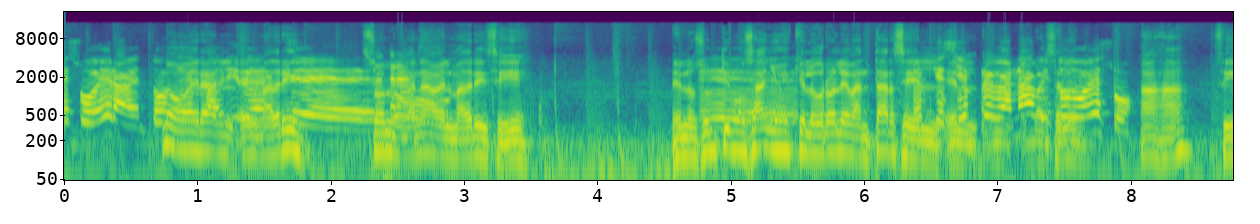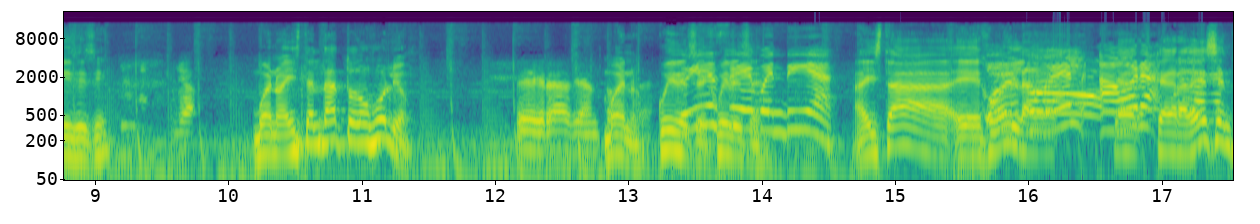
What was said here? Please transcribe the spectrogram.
eso era, entonces No, era el, el Madrid. este, Solo ganaba el Madrid, sí. En los últimos Eh, años es que logró levantarse el. el que siempre el ganaba y todo Barcelona. Ajá, sí, sí, sí. Ya. Bueno, ahí está el dato, don Julio. Sí, gracias. Bueno, cuídese, Cuídese, cuídese. buen día. Ahí está, eh, Joel. Joel, ahora- Te, agradecen.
